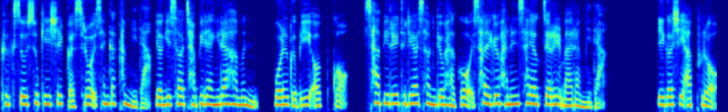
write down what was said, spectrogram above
극소수 계실 것으로 생각합니다. 여기서 자비량이라 함은 월급이 없고 사비를 들여 선교하고 설교하는 사역자를 말합니다. 이것이 앞으로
